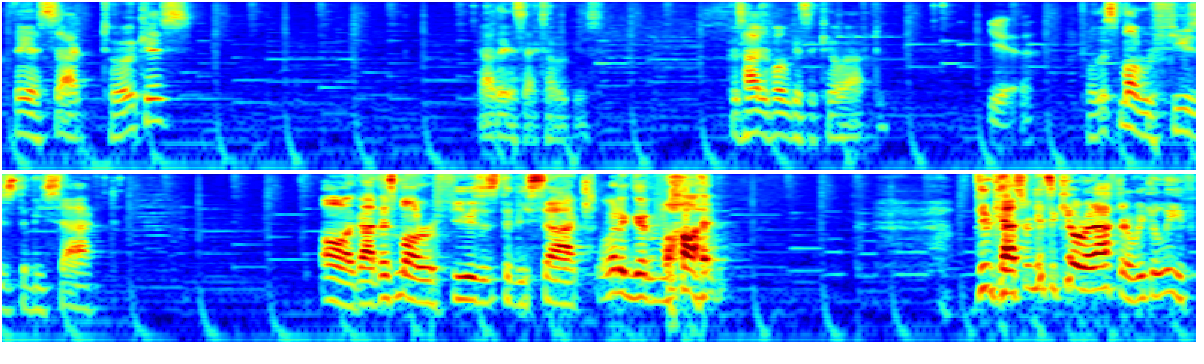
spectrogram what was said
I think I sacked Togekiss. I think I sacked Togekiss. Because Hydro Pump gets a kill after. Yeah. Well, this mod refuses to be sacked. Oh my god, this mod refuses to be sacked. What a good mod. Dude, Casper gets a kill right after. We can leave.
